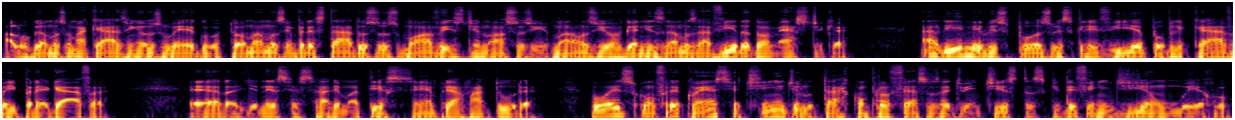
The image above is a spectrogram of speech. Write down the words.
Alugamos uma casa em Oswego, tomamos emprestados os móveis de nossos irmãos e organizamos a vida doméstica. Ali, meu esposo escrevia, publicava e pregava. Era-lhe necessário manter sempre a armadura, pois, com frequência, tinha de lutar com professos adventistas que defendiam o erro.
